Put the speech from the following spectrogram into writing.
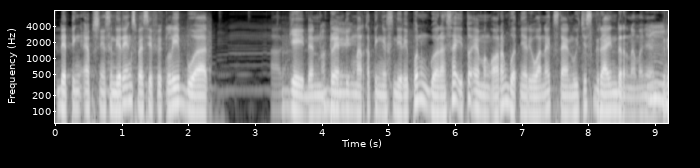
dating apps-nya sendiri yang specifically buat uh, gay dan Oke. branding marketingnya sendiri pun gue rasa itu emang orang buat nyari one night stand which is grinder namanya Hmm, grinder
